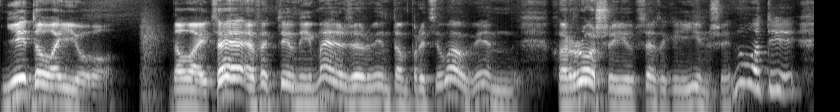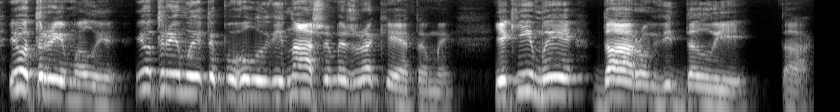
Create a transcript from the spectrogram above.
ні, давай його. Давай. Це ефективний менеджер, він там працював, він хороший і все таке інше. Ну, от і, і отримали. І отримуєте по голові нашими ж ракетами, які ми даром віддали. Так.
